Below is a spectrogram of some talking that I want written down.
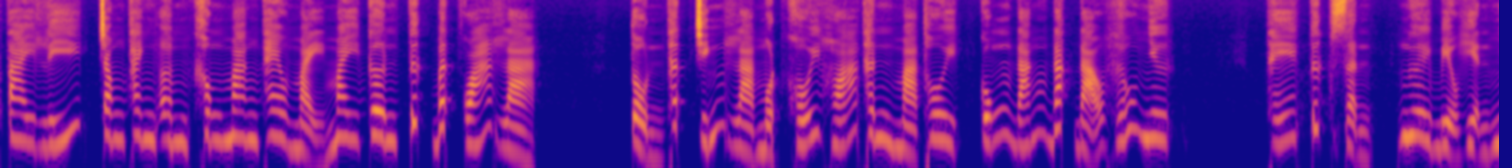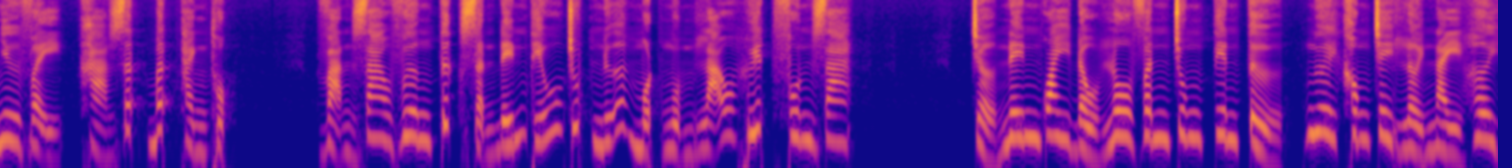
tai lý trong thanh âm không mang theo mảy may cơn tức bất quá là. Tổn thất chính là một khối hóa thân mà thôi cũng đáng đắc đảo hữu như. Thế tức giận, ngươi biểu hiện như vậy, khả rất bất thành thục. Vạn giao vương tức giận đến thiếu chút nữa một ngụm lão huyết phun ra. Trở nên quay đầu lô vân trung tiên tử, ngươi không chê lời này hơi.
